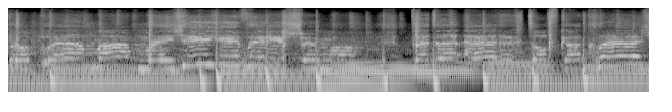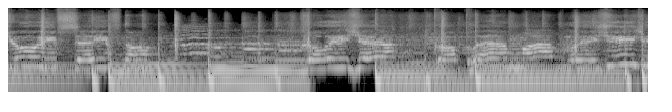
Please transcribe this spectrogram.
проблема, ми її вирішимо. ПДР, рихтовка клею і все рівно. Коли є проблема, ми її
